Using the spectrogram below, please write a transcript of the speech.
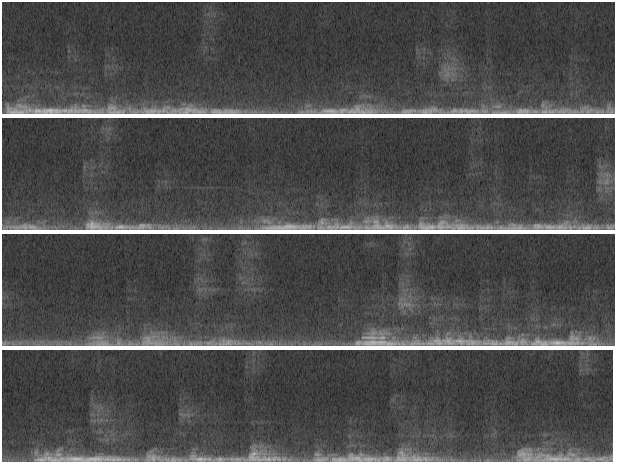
kwa mara nyingine tena kutamka kama balozi mazingira kupitia shirika la Reef Foundation pamoja na Just It. Nafahamu wengi kwamba mnafahamu tulikuwa ni balozi ambaye aliteuliwa na nchi ah, katika ofisi ya rais, na nashukuru pia kwa hiyo opportunity ambayo pia nimeipata kama mwanainjili kuwakilisha wanainjili wenzangu na kuungana na ndugu zangu kwa habari ya mazingira.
